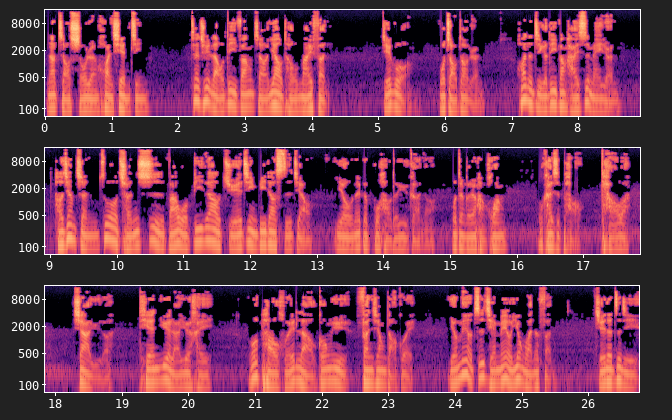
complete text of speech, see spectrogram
那找熟人换现金，再去老地方找药头买粉，结果我找不到人，换了几个地方还是没人，好像整座城市把我逼到绝境，逼到死角，有那个不好的预感哦。我整个人很慌，我开始跑逃啊！下雨了，天越来越黑，我跑回老公寓，翻箱倒柜，有没有之前没有用完的粉？觉得自己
